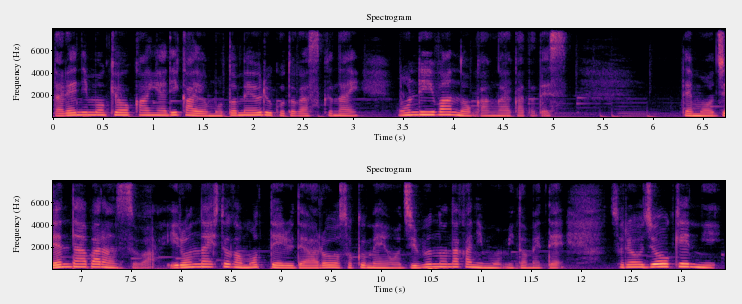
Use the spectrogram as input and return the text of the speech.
誰にも共感や理解を求めうることが少ないオンリーワンの考え方です。でもジェンダーバランスはいろんな人が持っているであろう側面を自分の中にも認めて、それを条件に、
